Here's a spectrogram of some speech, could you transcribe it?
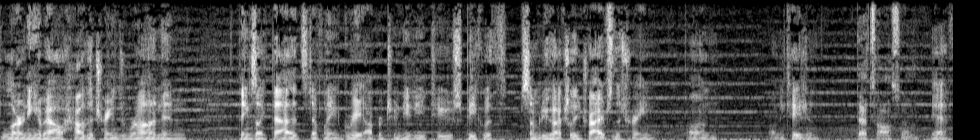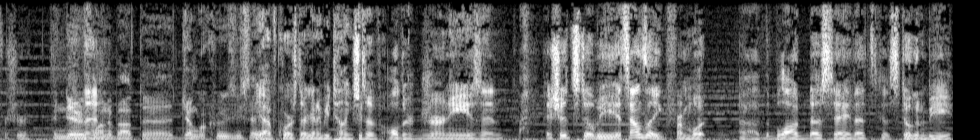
learning about how the trains run and things like that, it's definitely a great opportunity to speak with somebody who actually drives the train on on occasion. that's awesome. Yeah, for sure. And there's then- one about the Jungle Cruise. You said. Yeah, of course they're going to be telling stories of all their journeys, and it should still be. It sounds like from what uh, the blog does say, that's still going to be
